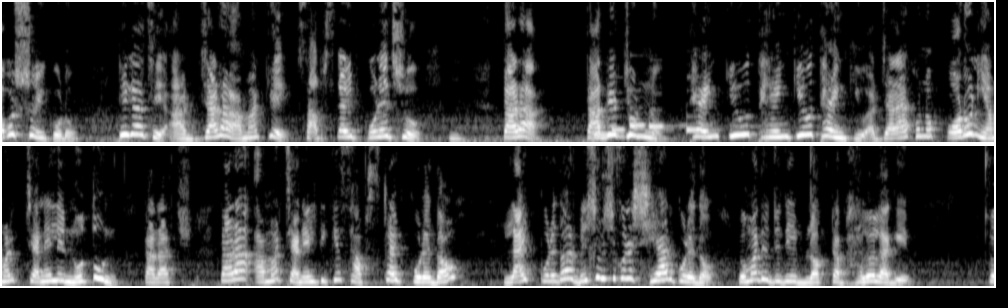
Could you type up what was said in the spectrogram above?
অবশ্যই করো, ঠিক আছে? আর যারা আমাকে সাবস্ক্রাইব করেছ, তারা তাদের জন্য thank you thank you thank you আর যারা এখনও করনি, আমার চ্যানেলে নতুন, তারা তারা আমার চ্যানেলটিকে সাবস্ক্রাইব করে দাও লাইক করে দাও, আর বেশি বেশি করে শেয়ার করে দাও। তোমাদের যদি এই ব্লগটা ভালো লাগে তো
